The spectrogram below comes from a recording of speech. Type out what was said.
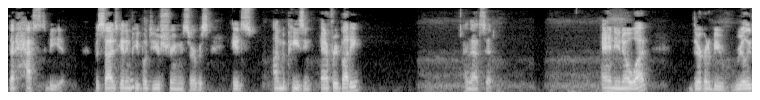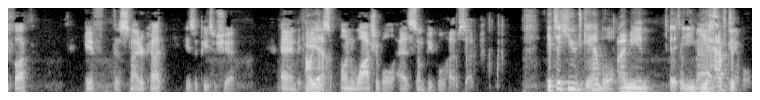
That has to be it. Besides getting people to your streaming service, it's I'm appeasing everybody, and that's it. And you know what? They're going to be really fucked if the Snyder cut is a piece of shit and Oh, yeah. is unwatchable, as some people have said. It's a huge gamble. I mean, It's a you, you massive have to gamble.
